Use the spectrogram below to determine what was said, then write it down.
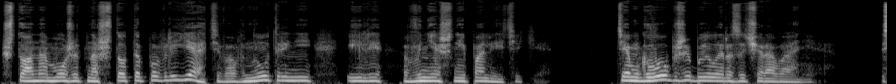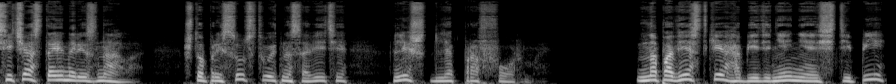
что она может на что-то повлиять во внутренней или внешней политике. Тем глубже было разочарование. Сейчас Тайнери знала, что присутствует на совете лишь для проформы. На повестке объединение степи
